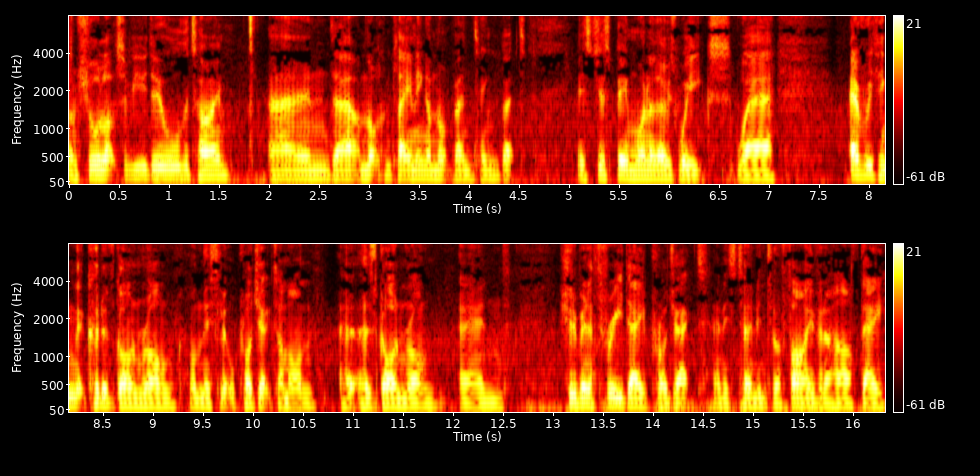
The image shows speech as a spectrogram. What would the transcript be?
I'm sure lots of you do all the time. And uh, I'm not complaining, I'm not venting, but it's just been one of those weeks where everything that could have gone wrong on this little project I'm on has gone wrong. And should have been a three day project and it's turned into a five and a half day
